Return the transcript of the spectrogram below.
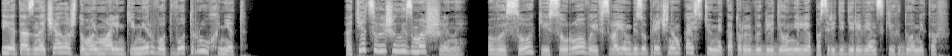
И это означало, что мой маленький мир вот-вот рухнет. Отец вышел из машины. Высокий, суровый, в своем безупречном костюме, который выглядел нелепо среди деревенских домиков.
